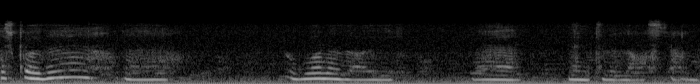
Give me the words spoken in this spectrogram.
Let's go there, there. One of those. There. Then to the last stand.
